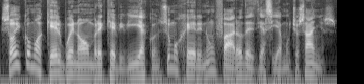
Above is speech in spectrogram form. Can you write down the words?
Soy como aquel buen hombre que vivía con su mujer en un faro desde hacía muchos años.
